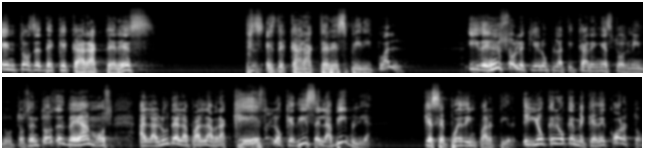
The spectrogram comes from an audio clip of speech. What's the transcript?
entonces ¿de qué carácter es? Pues es de carácter espiritual. Y de eso le quiero platicar en estos minutos. Entonces veamos a la luz de la palabra qué es lo que dice la Biblia que se puede impartir. Y yo creo que me quedé corto.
